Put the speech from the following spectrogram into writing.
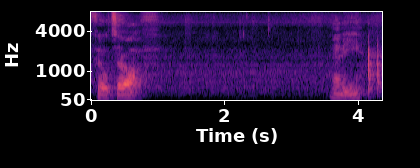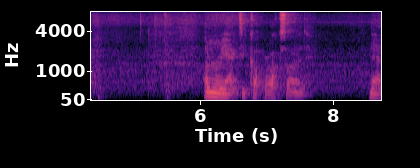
filter off any unreacted copper oxide. Now,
